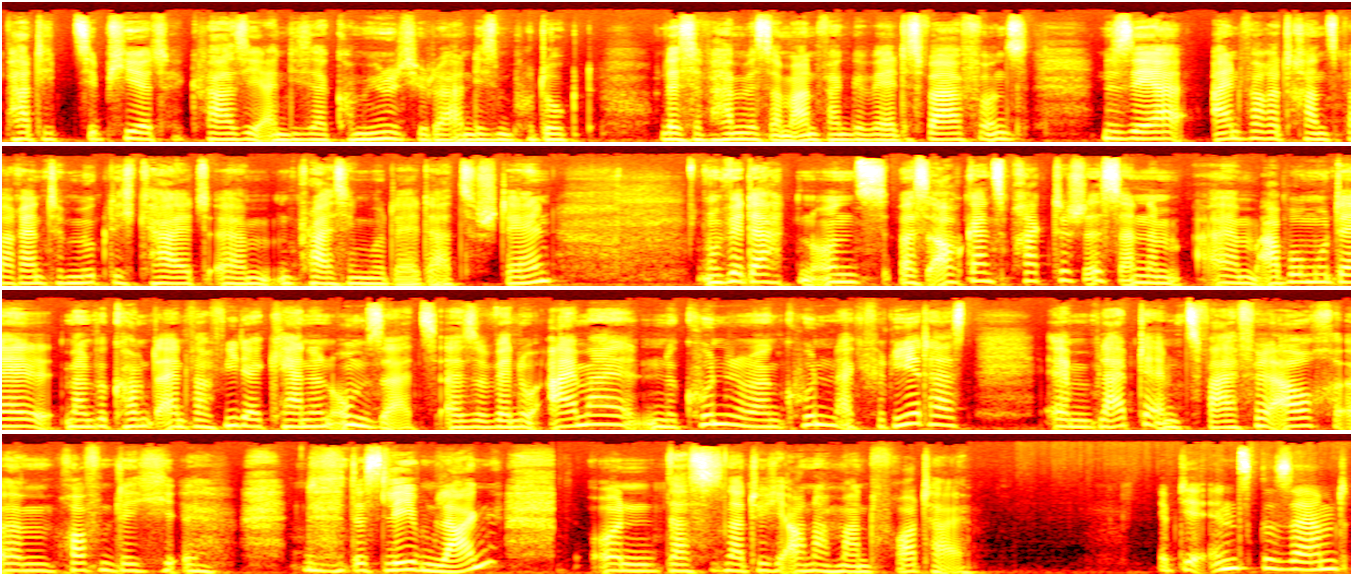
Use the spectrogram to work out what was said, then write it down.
partizipiert quasi an dieser Community oder an diesem Produkt. Und deshalb haben wir es am Anfang gewählt. Es war für uns eine sehr einfache, transparente Möglichkeit, ähm, ein Pricing-Modell darzustellen. Und wir dachten uns, was auch ganz praktisch ist an einem ähm, Abo-Modell, man bekommt einfach wiederkehrenden Umsatz. Also wenn du einmal eine Kundin oder einen Kunden akquiriert hast, ähm, bleibt er im Zweifel auch ähm, hoffentlich äh, das Leben lang. Und das ist natürlich auch nochmal ein Vorteil. Ihr habt ja insgesamt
